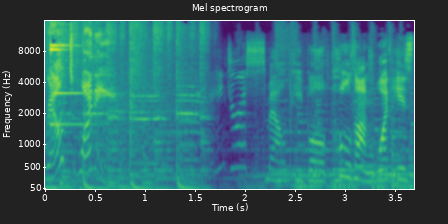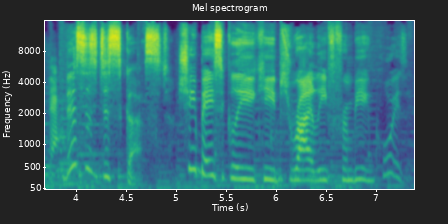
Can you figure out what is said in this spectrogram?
Round 20. Dangerous smell, people. Hold on, what is that? This is disgust. She basically keeps Riley from being poisoned.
